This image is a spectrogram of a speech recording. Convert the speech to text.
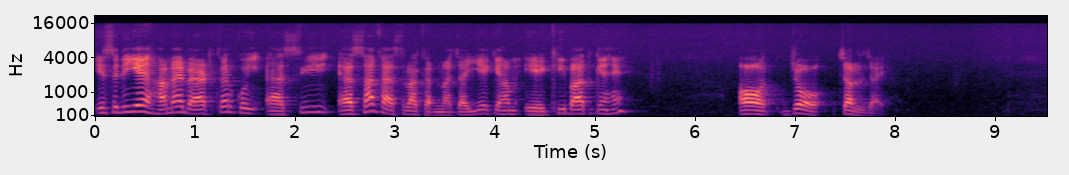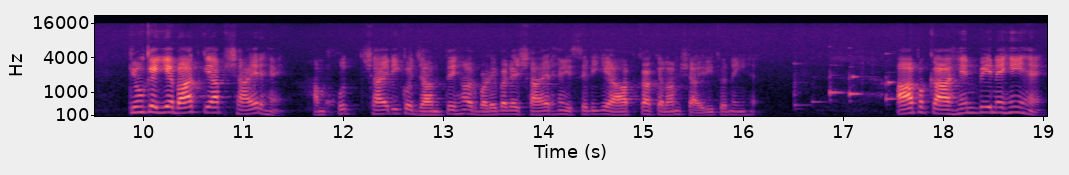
इसलिए हमें बैठकर कोई ऐसी, ऐसा फैसला करना चाहिए कि हम एक ही बात कहें और जो चल जाए। क्योंकि ये बात कि आप शायर हैं, हम खुद शायरी को जानते हैं और बड़े बड़े शायर हैं, इसलिए आपका कलाम शायरी तो नहीं है। आप काहिन भी नहीं हैं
